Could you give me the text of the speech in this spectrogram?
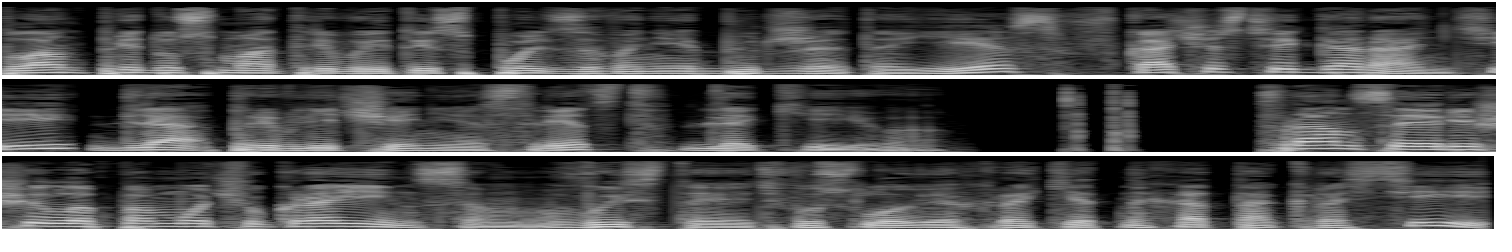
План предусматривает использование бюджета ЕС в качестве гарантии для привлечения средств для Киева. Франция решила помочь украинцам выстоять в условиях ракетных атак России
